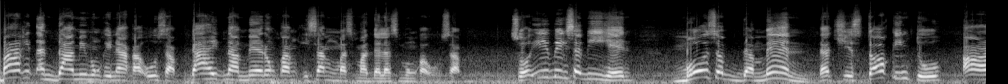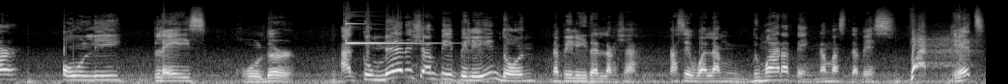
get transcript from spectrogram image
Bakit ang dami mong kinakausap kahit na meron kang isang mas madalas mong kausap? So ibig sabihin, most of the men that she's talking to are only placeholder. At kung meron siyang pipiliin doon, napilitan lang siya. Kasi walang dumarating na mas the best. What? Gets?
